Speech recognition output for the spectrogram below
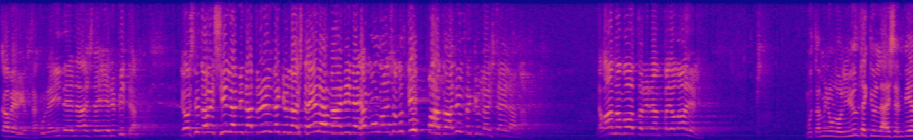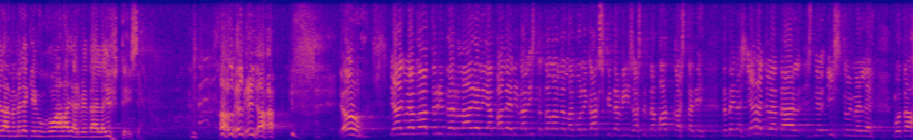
kaverilta, kun ei itse enää sitä ieni pitää. Jos nyt olisi sillä mitattu yltäkylläistä elämää, niin eihän mulla olisi ollut tippaakaan yltäkylläistä elämää. Ja vanha moottorirämppä, jolla ajeli. Mutta minulla oli yltäkylläisempi elämä melkein koko Alajärven väellä yhteensä. Halleluja! Joo, ja kun mä moottoripyörällä ajelin ja palelin välistä talvella, kun oli 25 astetta pakkasta, niin ne meinas jäätyä päälle sinne istuimelle. Mutta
